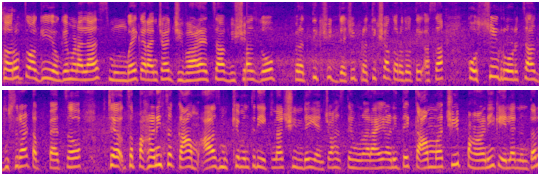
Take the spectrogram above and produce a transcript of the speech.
सौरभ तू अगदी योग्य म्हणालास. मुंबईकरांच्या जिव्हाळ्याचा विषय जो प्रतीक्षित ज्याची प्रतीक्षा करत होते असा कोस्टल रोडचा दुसऱ्या टप्प्याचं त्याचं पाहणीचं काम आज मुख्यमंत्री एकनाथ शिंदे यांच्या हस्ते होणार आहे आणि ते कामाची पाहणी केल्यानंतर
